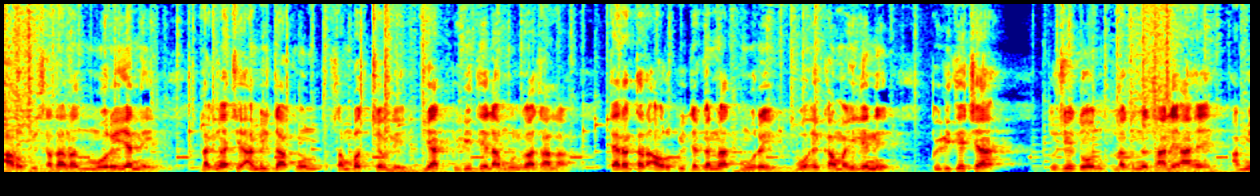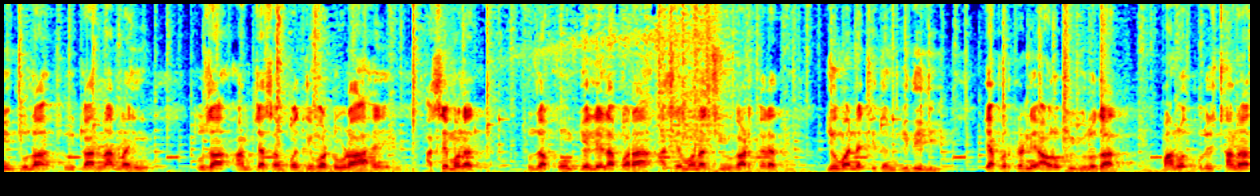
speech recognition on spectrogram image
आरोपी सदानंद मोरे यांनी लग्नाचे आमिष दाखवून संबंध ठेवले. यात पीडितेला मुलगा झाला. त्यानंतर आरोपी जगन्नाथ मोरे व एका महिलेने पीडितेच्या तुझे दोन लग्न झाले आहे आम्ही तुला स्वीकारणार नाही. तुझा आमच्या संपत्तीवर डोळा आहे असे म्हणत तुझा खून केलेला बरा असे म्हणत शिवगाड करत जीव मारण्याची धमकी दिली. या प्रकरणी आरोपी विरोधात मानवत पोलीस ठाण्यात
